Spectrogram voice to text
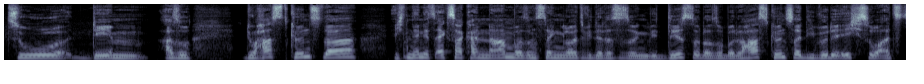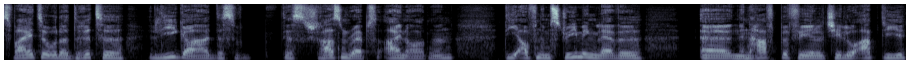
zu dem, also du hast Künstler, ich nenne jetzt extra keinen Namen, weil sonst denken Leute wieder, das ist irgendwie Diss oder so, aber du hast Künstler, die würde ich so als zweite oder dritte Liga des, des Straßenraps einordnen, die auf einem Streaming-Level äh, einen Haftbefehl, Cello Abdi,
